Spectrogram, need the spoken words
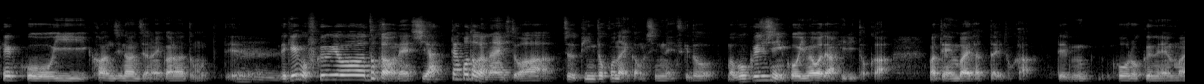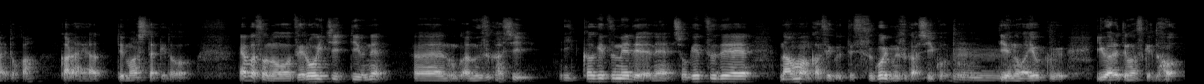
結構いい感じなんじゃないかなと思ってて、うん。で結構副業とかをねやったことがない人はちょっとピンとこないかもしれないですけど、まあ、僕自身こう今までアフィリとか、まあ、転売だったりとかで56年前とかからやってましたけどやっぱその01っていうね、えーのが難しい1ヶ月目でね初月で何万稼ぐってすごい難しいことっていうのがよく言われてますけど、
